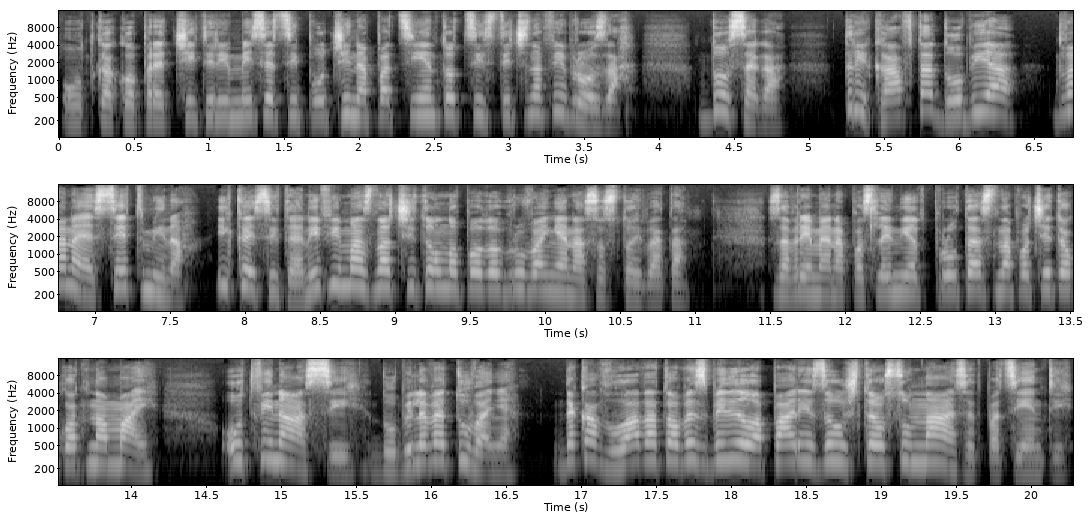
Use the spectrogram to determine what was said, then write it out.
Откако пред 4 месеци почина пациентот цистична фиброза, до сега три кафта добија 12 мина и кај сите нив има значително подобрување на состојбата. За време на последниот протест на почетокот на мај, од финанси добиле ветување дека владата обезбедила пари за уште 18 пациенти,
